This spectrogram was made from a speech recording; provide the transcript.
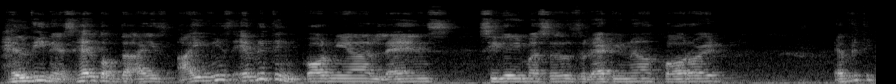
healthiness, health of the eyes. Eye means everything cornea, lens, ciliary muscles, retina, choroid, everything.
